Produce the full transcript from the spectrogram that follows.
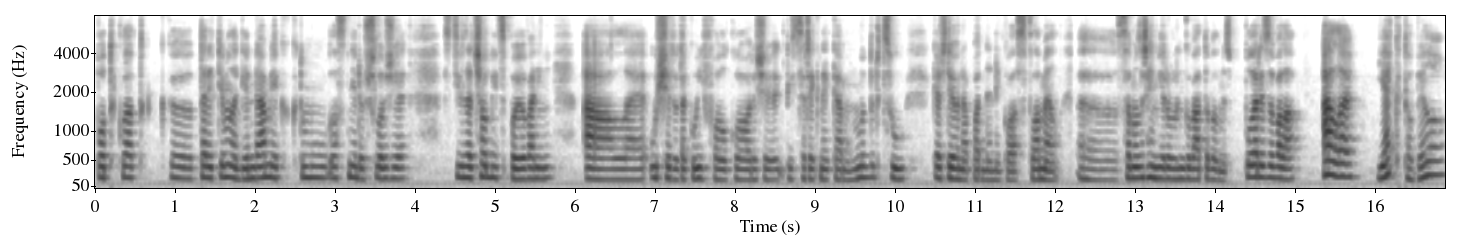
podklad k tady těm legendám, jak k tomu vlastně došlo, že s tím začal být spojovaný, ale už je to takový folklor, že když se řekne kámen mudrců, každého napadne Nikolas Flamel. Eh, samozřejmě Rowlingová to velmi spolarizovala, ale jak to bylo,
